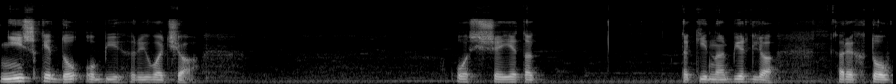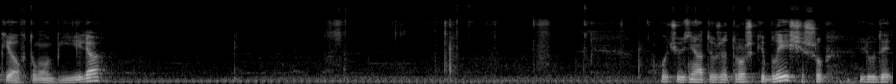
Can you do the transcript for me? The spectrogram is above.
ніжки до обігрівача. Ось ще є так, такий набір для рихтовки автомобіля. Хочу зняти вже трошки ближче, щоб люди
